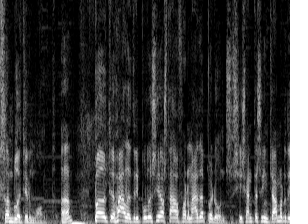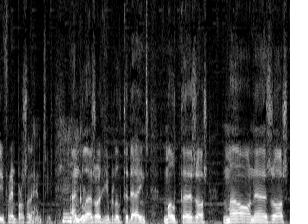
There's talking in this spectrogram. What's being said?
sembla que molt. Eh? Pel que fa a la tripulació, estava formada per uns 65 homes de diferents procedències. Anglesos, llibraltarenys, maltesos, maonesos,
